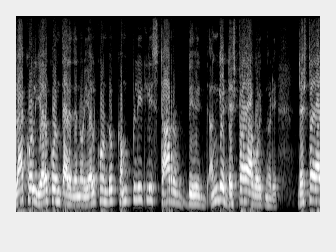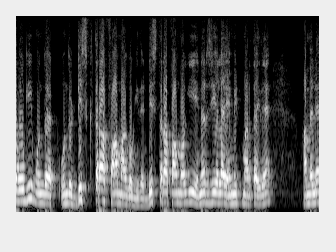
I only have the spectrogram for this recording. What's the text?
ಬ್ಲ್ಯಾಕ್ ಹೋಲ್ ಎಳ್ಕೊಳ್ತಾ ಇದೆ ನೋಡಿ, ಎಳ್ಕೊಂಡು ಕಂಪ್ಲೀಟ್ಲಿ ಸ್ಟಾರ್ ಡಿ, ಹಂಗೆ ಡೆಸ್ಟ್ರಾಯ್ ಆಗೋಯ್ತು ನೋಡಿ. ಡೆಸ್ಟ್ರಾಯ್ ಆಗೋಗಿ ಒಂದು ಒಂದು ಡಿಸ್ಕ್ ಥರ ಫಾರ್ಮ್ ಆಗೋಗಿದೆ. ಡಿಸ್ಕ್ ಥರ ಫಾರ್ಮ್ ಆಗಿ ಎನರ್ಜಿ ಎಲ್ಲ ಎಮಿಟ್ ಮಾಡ್ತಾ ಇದೆ. ಆಮೇಲೆ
